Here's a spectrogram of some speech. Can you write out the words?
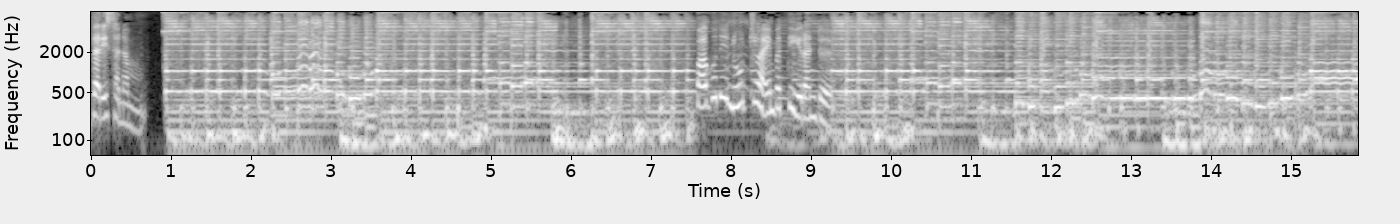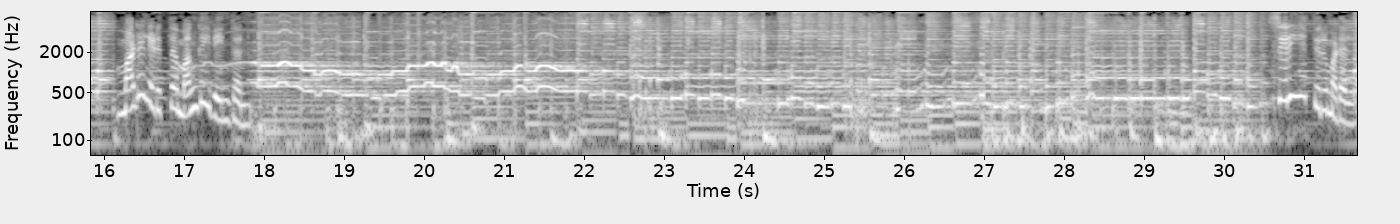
தரிசனம். பகுதி நூற்று ஐம்பத்தி இரண்டு. மடல் எடுத்த மங்கை வேந்தன். திருமடல்.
